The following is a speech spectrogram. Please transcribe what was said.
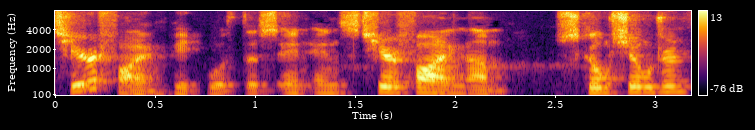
terrifying people with this, and, and it's terrifying um school children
